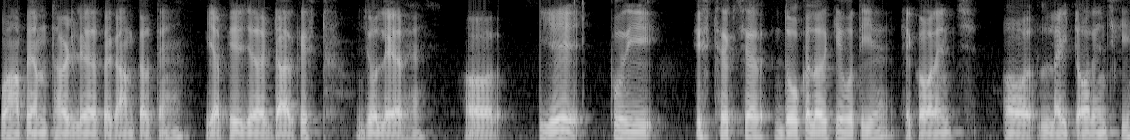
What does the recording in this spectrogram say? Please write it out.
वहाँ पे हम थर्ड लेयर पे काम करते हैं, या फिर जरा डार्केस्ट जो लेयर है। और ये पूरी स्ट्रक्चर दो कलर की होती है, एक ऑरेंज और लाइट ऑरेंज की।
